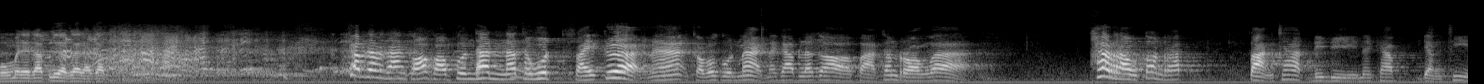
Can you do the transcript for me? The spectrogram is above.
คงไม่ได้รับเลือกแล้วนะครับครับ ท่านประธานขอขอบคุณท่านนัทวุฒิใสเกลือนะฮะขอบพระคุณมากนะครับ แล้วก็ฝากท่านรองว่า ถ้าเราต้อนรับต่างชาติดีๆนะครับ อย่างที่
